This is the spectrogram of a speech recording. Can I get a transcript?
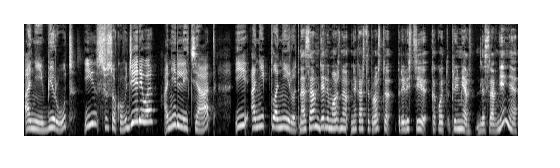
они берут и с высокого дерева они летят, и они планируют. На самом деле можно, мне кажется, просто привести какой-то пример для сравнения.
